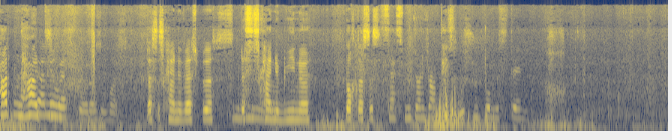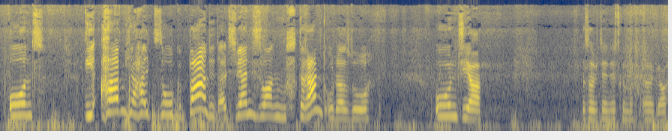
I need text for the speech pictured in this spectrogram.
hatten halt Keine so, Wespe oder sowas. das ist keine Wespe, das ist keine Biene. Doch, das ist, Setz mich doch nicht auf das Fuß, du dummes Ding. und die haben hier halt so gebadet, als wären die so an einem Strand oder so. Und ja. Was habe ich denn jetzt gemacht? Äh, egal.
